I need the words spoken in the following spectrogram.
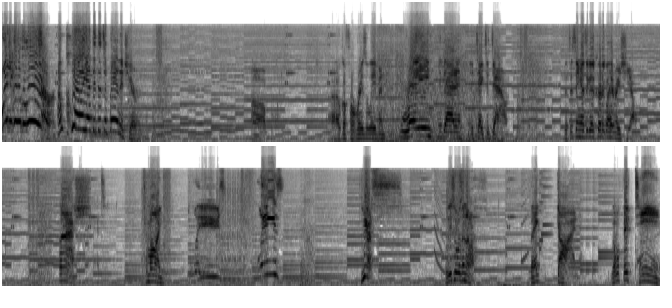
Why'd you go over there? I'm clearly at the disadvantage here. Oh boy. Uh, I'll go for a Razor Leaf and way that it takes it down. Because this thing has a good critical hit ratio. Ah, shit. Come on. Please! Please! Yes! At least it was enough. Thank God. Level 15.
